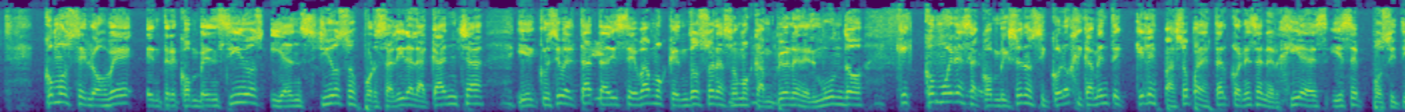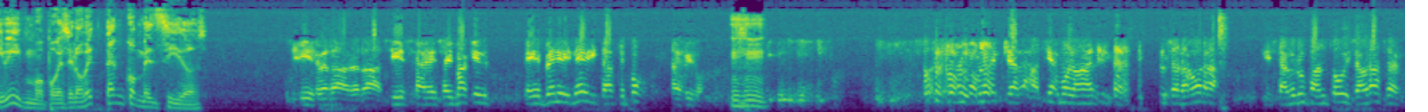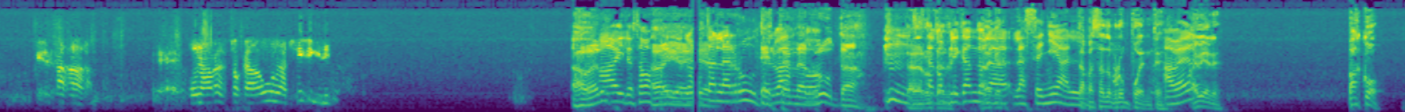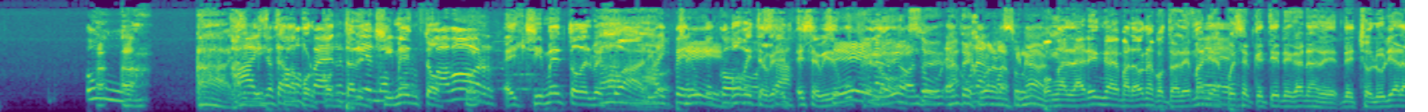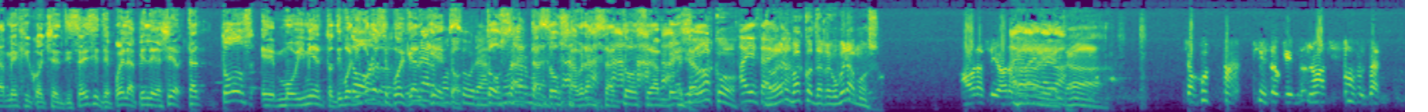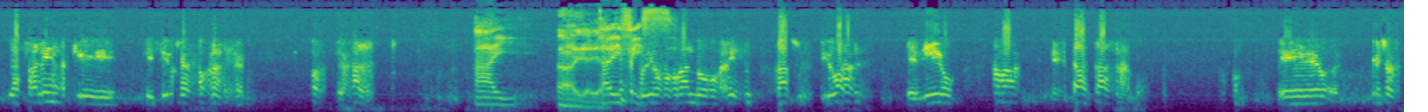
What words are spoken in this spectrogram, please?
¿Cómo se los ve entre convencidos y ansiosos por salir a la cancha? Y inclusive el Tata dice, vamos que en dos horas somos campeones del mundo. ¿Qué, ¿Cómo era esa convicción o psicológicamente qué les pasó para estar con esa energía y ese positivismo? Porque se los ve tan convencidos. Sí, es verdad, es verdad. Sí, esa, esa imagen es medio inédita hace poco. Y- Nosotros hacíamos las listas ahora y se agrupan todos y se abrazan. Era eh, un abrazo cada uno así. A ver. Ay, lo estamos perdiendo. Está en la ruta, el Está en la ruta. Está ruta. complicando la señal. Está pasando por un puente. A ver. Ahí viene. Vasco. Uh, Ah, ah, Ay, me estaba por contar el chimento. por favor. El chimento del vestuario. Ay, pero Sí. qué Vos cosa. viste lo que- ese sí, video, búsquenlo. el video antes, antes de jugar a la final. Pongan la arenga de Maradona contra Alemania, Sí. después el que tiene ganas de, de cholulear a México 86 y te pone la piel de gallina. Están todos en movimiento, tipo, ninguno Todos, se puede quedar quieto. Todos saltan, todos se abrazan, todos se dan Ahí está el besos. Vasco. Ahí está, a ver, está. Vasco, te recuperamos. Ahora sí, ahora Ahí sí. va, ahí va. está. Yo justo siento que no hacemos la- las arenas que, que se usan ahora. Ay, Ay, ay, está ay. difícil. Estuvimos jugando en caso individual, el Diego estaba, está, está, eh, eso,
